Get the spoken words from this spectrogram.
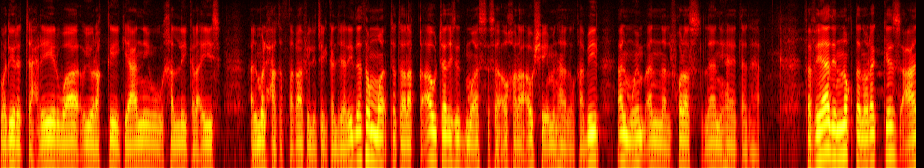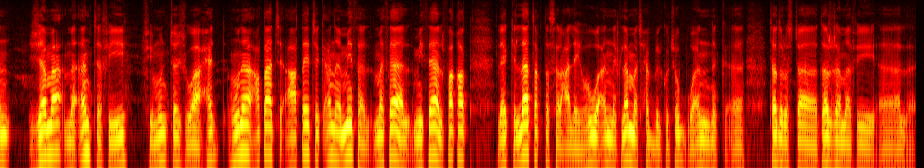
مدير التحرير ويرقيك يعني ويخليك رئيس الملحق الثقافي لتلك الجريدة ثم تترقى أو تجد مؤسسة أخرى أو شيء من هذا القبيل. المهم أن الفرص لا نهاية لها. ففي هذه النقطة نركز عن جمع ما أنت فيه في منتج واحد. هنا أعطيت أعطيتك أنا مثل مثال مثال فقط لكن لا تقتصر عليه. وهو أنك لما تحب الكتب وأنك آه، تدرس ترجمة في آه،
